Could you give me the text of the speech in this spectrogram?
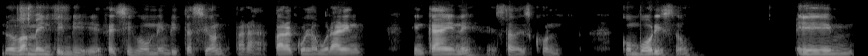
nuevamente recibo una invitación para, para colaborar en, en, KN, esta vez con, con Boris, ¿no? Em,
